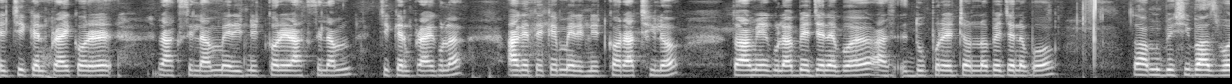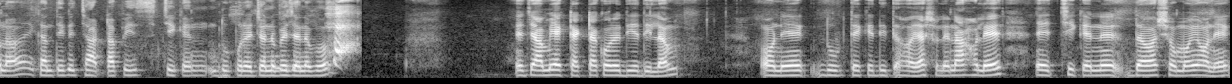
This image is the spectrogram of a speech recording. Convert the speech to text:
এই চিকেন ফ্রাই করে রাখছিলাম ম্যারিনেট করে রাখছিলাম চিকেন ফ্রাইগুলো আগে থেকে ম্যারিনেট করা ছিল। তো আমি এগুলা বেজে নেব দুপুরের জন্য বেজে নেব। তো আমি বেশি বাজবো না, এখান থেকে চারটা পিস চিকেন দুপুরের জন্য বেজে নেব। এই যে আমি একটা একটা করে দিয়ে দিলাম। অনেক দূর থেকে দিতে হয়। আসলে না হলে চিকেনে দেওয়ার সময় অনেক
